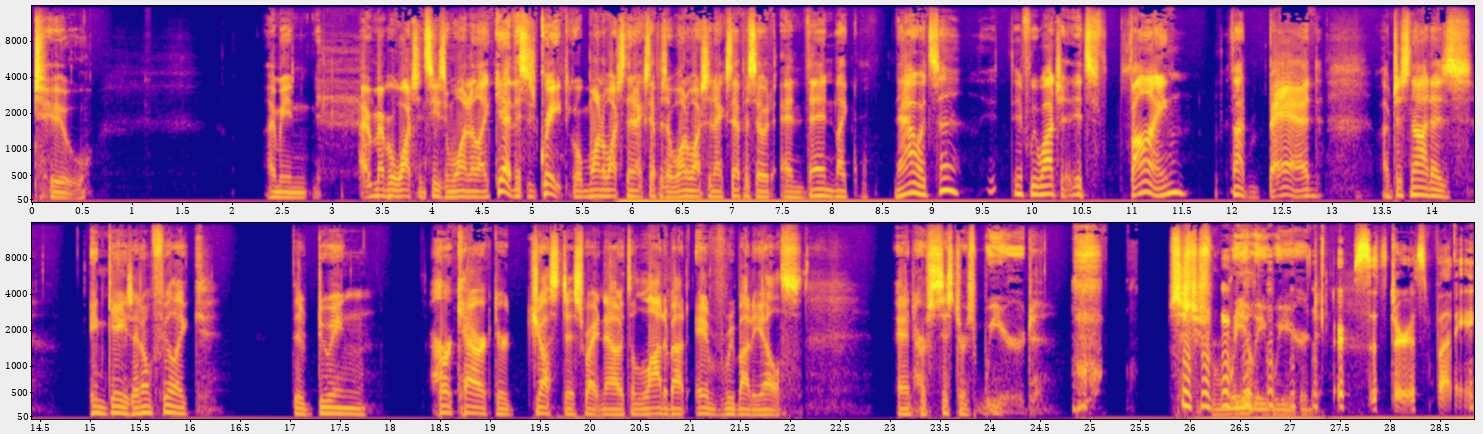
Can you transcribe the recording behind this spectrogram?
two. I mean, I remember watching season one and like, yeah, this is great. I want to watch the next episode. I want to watch the next episode, and then like now it's uh, if we watch it, it's fine. It's not bad. I'm just not as engaged. I don't feel like they're doing her character justice right now. It's a lot about everybody else, and her sister's weird. Sister's really weird. Her sister is funny.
